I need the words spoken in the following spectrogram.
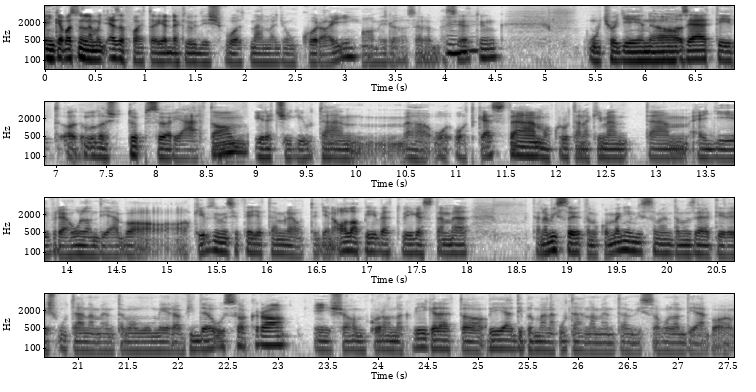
Inkább azt mondom, hogy ez a fajta érdeklődés volt már nagyon korai, amiről az előbb beszéltünk. Mm-hmm Úgyhogy én az eltét oda többször jártam, érettségi után ott kezdtem, akkor utána kimentem egy évre Hollandiába a képzőművészeti egyetemre, ott egy ilyen alapévet végeztem el, utána visszajöttem, akkor megint visszamentem az eltére, és utána mentem a Moméra videószakra, és amikor annak vége lett, a BA diplomának utána mentem vissza Hollandiába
